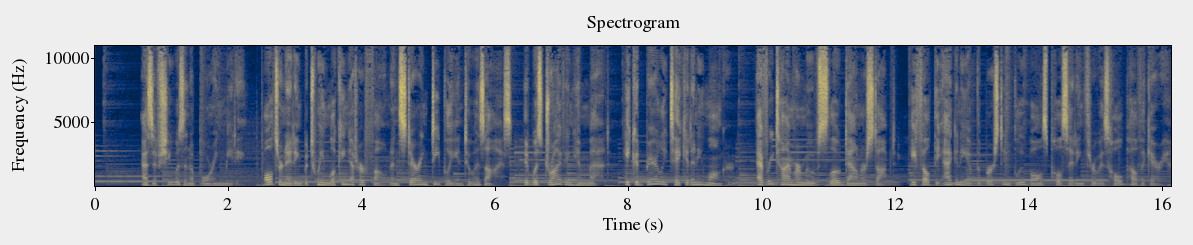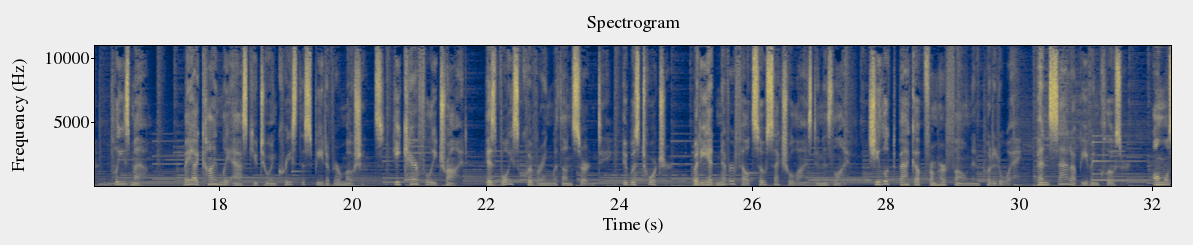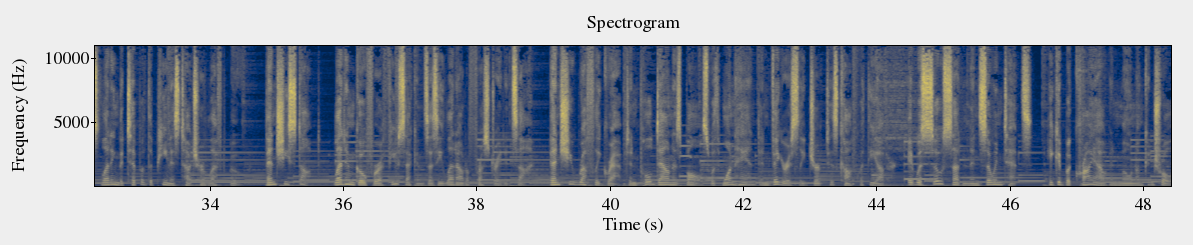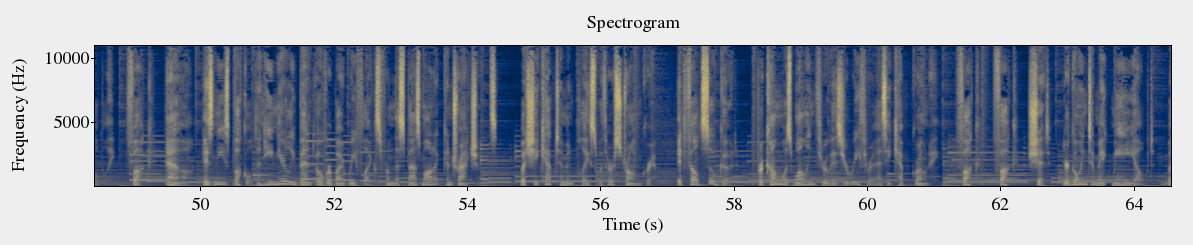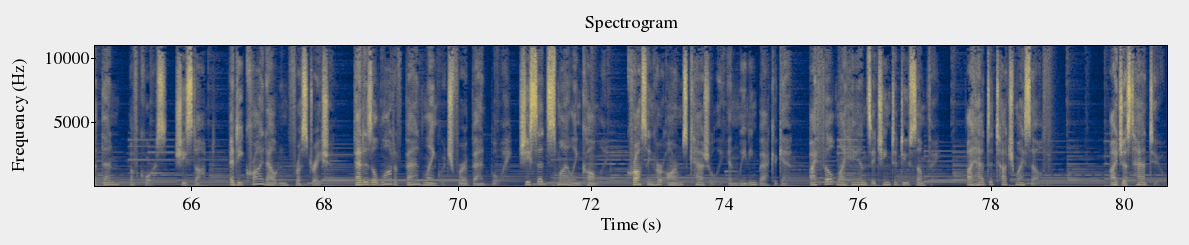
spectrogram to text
as if she was in a boring meeting, alternating between looking at her phone and staring deeply into his eyes. It was driving him mad. He could barely take it any longer. Every time her moves slowed down or stopped, he felt the agony of the bursting blue balls pulsating through his whole pelvic area. Please, ma'am, may I kindly ask you to increase the speed of your motions? He carefully tried, his voice quivering with uncertainty. It was torture, but he had never felt so sexualized in his life. She looked back up from her phone and put it away then sat up even closer, almost letting the tip of the penis touch her left boob. Then she stopped, let him go for a few seconds as he let out a frustrated sigh. Then she roughly grabbed and pulled down his balls with one hand and vigorously jerked his cock with the other. It was so sudden and so intense, he could but cry out and moan uncontrollably. Fuck. Ow. His knees buckled and he nearly bent over by reflex from the spasmodic contractions, but she kept him in place with her strong grip. It felt so good, Precum was welling through his urethra as he kept groaning. Fuck, fuck, shit, you're going to make me, he yelped. But then, of course, she stopped, and he cried out in frustration. That is a lot of bad language for a bad boy, she said, smiling calmly, crossing her arms casually and leaning back again. I felt my hands itching to do something. I had to touch myself. I just had to.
